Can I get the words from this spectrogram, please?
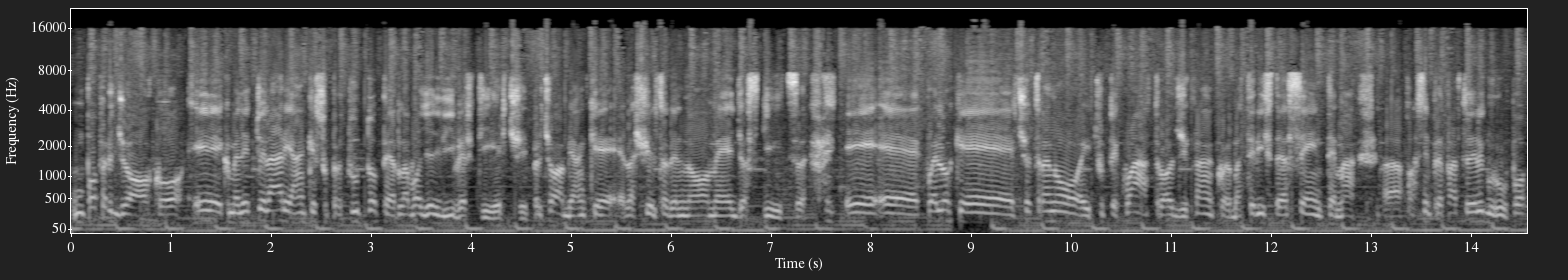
un po' per gioco e come ha detto Ilaria anche e soprattutto per la voglia di divertirci, perciò abbiamo anche la scelta del nome Just Kids. E eh, quello che c'è tra noi tutte e quattro oggi Franco, il batterista è assente ma uh, fa sempre parte del gruppo,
